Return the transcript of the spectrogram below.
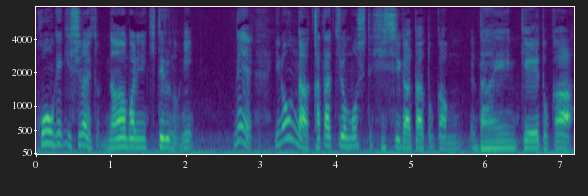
攻撃しないんですよ。縄張りに来てるのに。で、いろんな形を模してひし形とか楕円形とか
